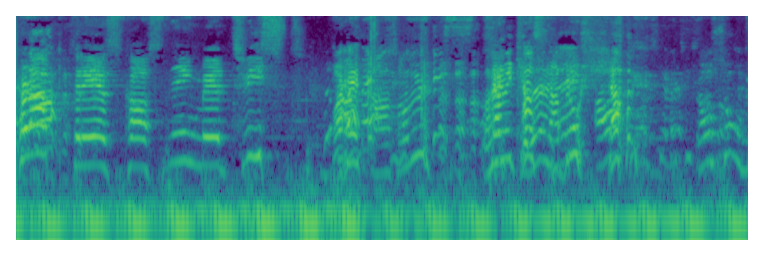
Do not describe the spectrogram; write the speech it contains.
klappträskastning med twist. Vad hette han sa du? Ska vi kasta brorsan? Jag sov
